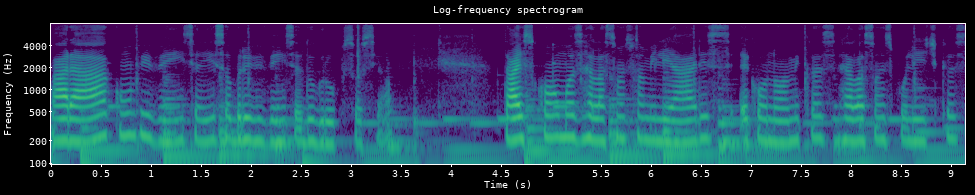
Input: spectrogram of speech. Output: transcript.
para a convivência e sobrevivência do grupo social, tais como as relações familiares, econômicas, relações políticas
